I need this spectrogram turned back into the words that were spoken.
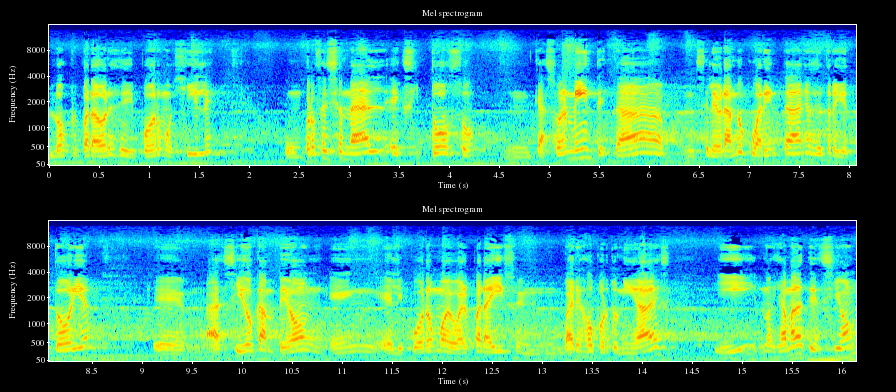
los preparadores de Hipódromo Chile, un profesional exitoso Mm, casualmente está celebrando 40 años de trayectoria, eh, ha sido campeón en el hipódromo de Valparaíso en varias oportunidades y nos llama la atención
